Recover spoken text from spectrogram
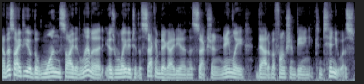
Now this idea of the one-sided limit is related to the second big idea in this section, namely that of a function being continuous.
